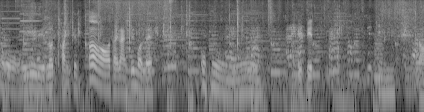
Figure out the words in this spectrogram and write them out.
โอ้โหรถถอยขึ้นอ๋อถอยหลังขึ้นหมดเลย โอ้โหปิดปิดนี่มันอ๋อ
